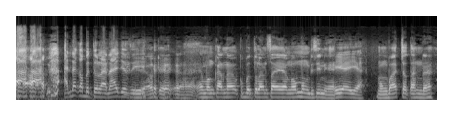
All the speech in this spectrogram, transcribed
Anda kebetulan aja sih. Iya, Oke, Ya, emang karena kebetulan saya yang ngomong di sini ya. Iya, iya. Emang bacot Anda.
